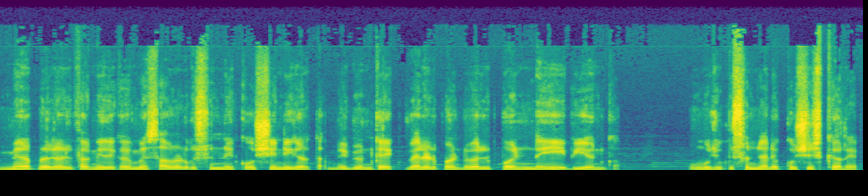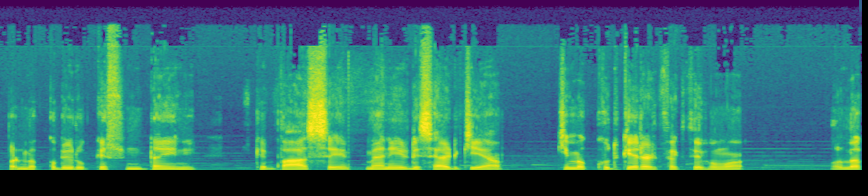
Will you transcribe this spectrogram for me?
मैं अपना रिज़ल्ट नहीं देखा, मैं सामने वाले को सुनने की कोशिश नहीं करता। मे भी उनका एक वैलिड पॉइंट वैलिड पॉइंट नहीं भी है उनका। वो मुझे कुछ समझाने की कोशिश कर रहे हैं, पर मैं कभी रुक के सुनता ही नहीं। उसके बाद से मैंने ये डिसाइड किया कि मैं खुद के रेड फैक्ट देखूँगा। और मैं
